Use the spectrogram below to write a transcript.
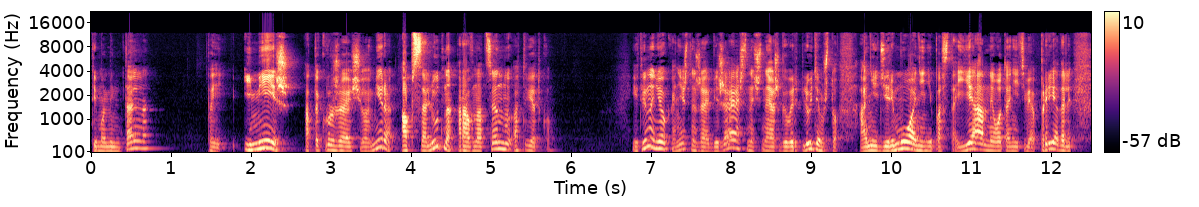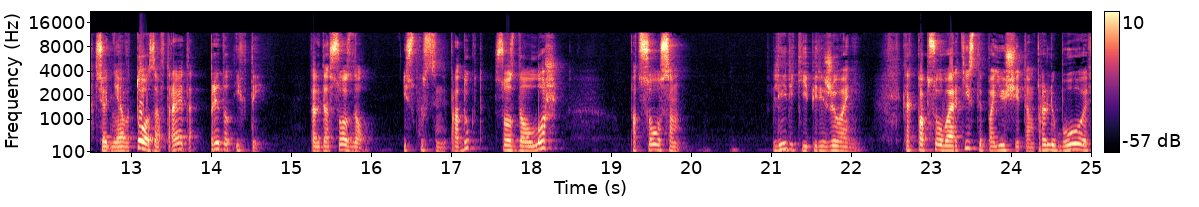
ты моментально имеешь от окружающего мира абсолютно равноценную ответку. И ты на нее, конечно же, обижаешься, начинаешь говорить людям, что они дерьмо, они непостоянные, вот они тебя предали, сегодня то, завтра это. Предал их ты. Когда создал искусственный продукт, создал ложь под соусом лирики и переживаний как попсовые артисты, поющие там про любовь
